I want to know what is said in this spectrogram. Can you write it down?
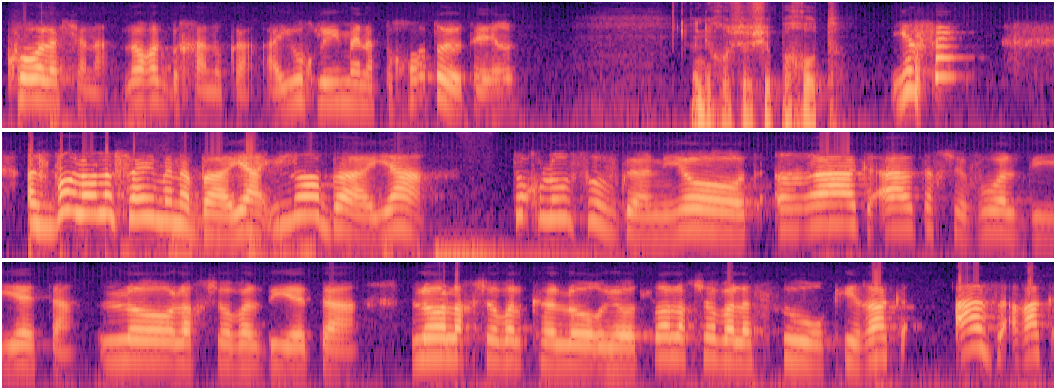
כל השנה, לא רק בחנוכה. היו אוכלים ממנה פחות או יותר? אני חושב שפחות. יפה. אז בואו לא נעשה ממנה בעיה, היא לא הבעיה. תאכלו סופגניות, רק אל תחשבו על דיאטה. לא לחשוב על דיאטה, לא לחשוב על קלוריות, לא לחשוב על אסור, כי רק אז רק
